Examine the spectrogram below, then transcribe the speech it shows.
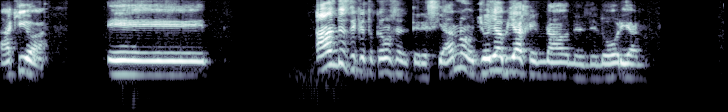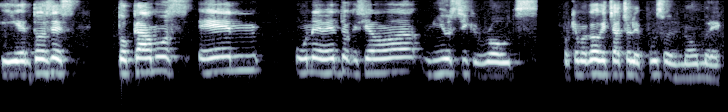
Aquí va. Eh, antes de que toquemos en el Teresiano, yo ya había agendado en el DeLorean. Y entonces tocamos en un evento que se llamaba Music Roads. Porque me acuerdo que Chacho le puso el nombre.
